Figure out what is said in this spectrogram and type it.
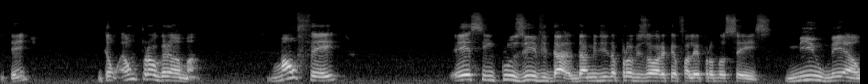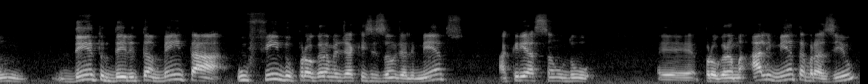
Entende? Então, é um programa mal feito. Esse, inclusive, da, da medida provisória que eu falei para vocês, 1061, dentro dele também está o fim do programa de aquisição de alimentos, a criação do é, programa Alimenta Brasil,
